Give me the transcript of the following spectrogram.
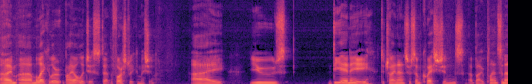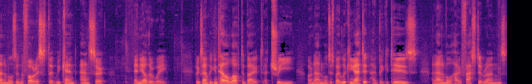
I'm a molecular biologist at the Forestry Commission. I use DNA to try and answer some questions about plants and animals in the forest that we can't answer any other way. For example, you can tell a lot about a tree or an animal just by looking at it, how big it is, an animal, how fast it runs.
